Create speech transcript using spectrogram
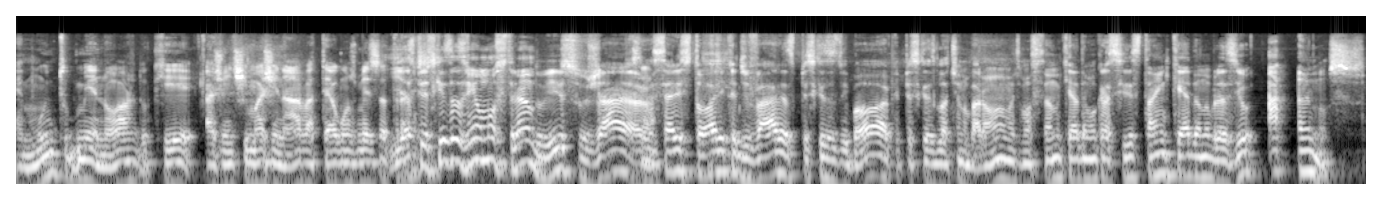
é muito menor do que a gente imaginava até alguns meses E atrás. as pesquisas vinham mostrando isso já, Sim. uma série histórica de várias pesquisas do Ibope, pesquisas do Latino Barômetro, mostrando que a democracia está em queda no Brasil há anos.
